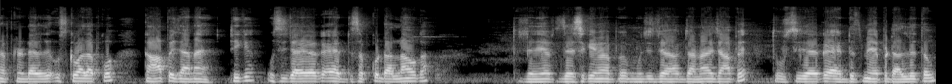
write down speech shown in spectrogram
मैं अपना डाल उसके बाद आपको कहाँ पे जाना है ठीक है? उसी जगह का एड्रेस आपको डालना होगा। तो जैसे कि मैं मुझे जा, जाना है जहाँ पे तो उसी जगह का एड्रेस मैं यहाँ पे डाल देता हूँ।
